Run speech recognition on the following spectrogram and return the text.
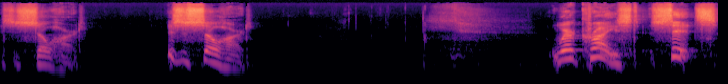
This is so hard. This is so hard. Where Christ sits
